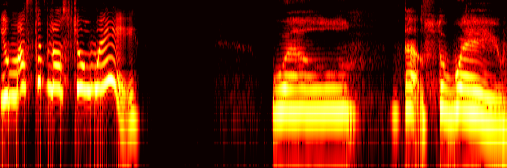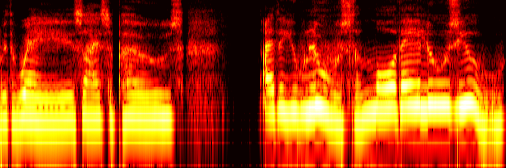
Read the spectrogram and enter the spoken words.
You must have lost your way. Well, that's the way with ways, I suppose. Either you lose them or they lose you.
